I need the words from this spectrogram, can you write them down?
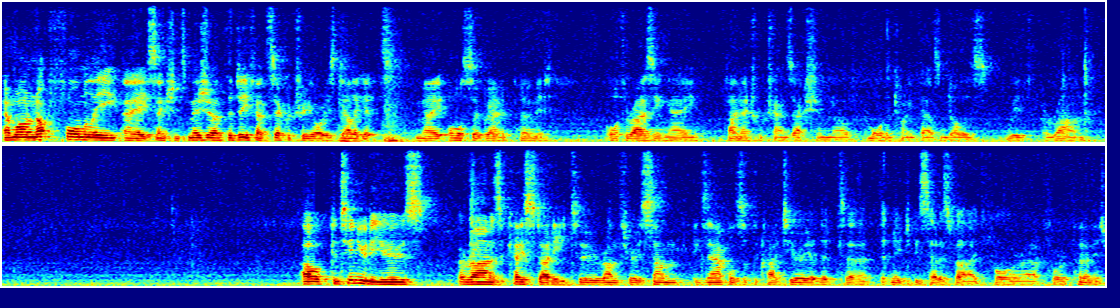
And while not formally a sanctions measure, the DFAT secretary or his delegate may also grant a permit authorising a financial transaction of more than $20,000 with Iran. I'll continue to use Iran as a case study to run through some examples of the criteria that, uh, that need to be satisfied for, uh, for a permit.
